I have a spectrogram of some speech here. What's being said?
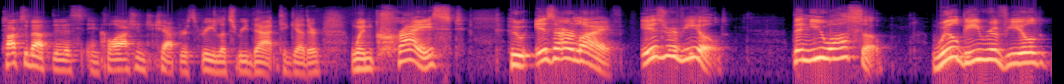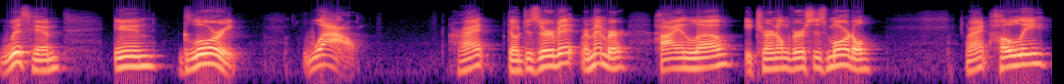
Talks about this in Colossians chapter 3. Let's read that together. When Christ, who is our life, is revealed, then you also will be revealed with him in glory. Wow. All right? Don't deserve it. Remember, high and low, eternal versus mortal. Right? Holy,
